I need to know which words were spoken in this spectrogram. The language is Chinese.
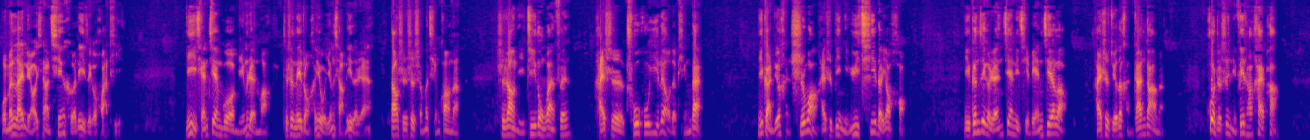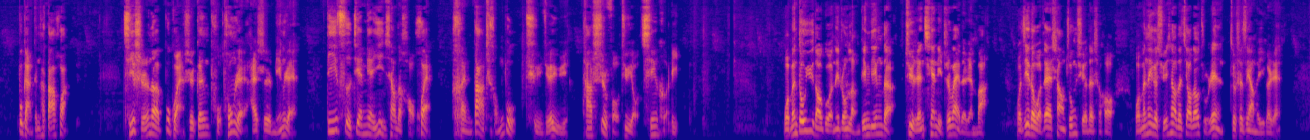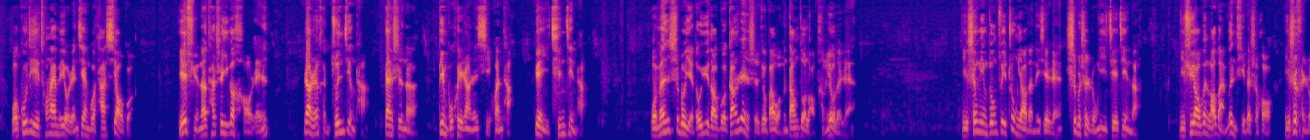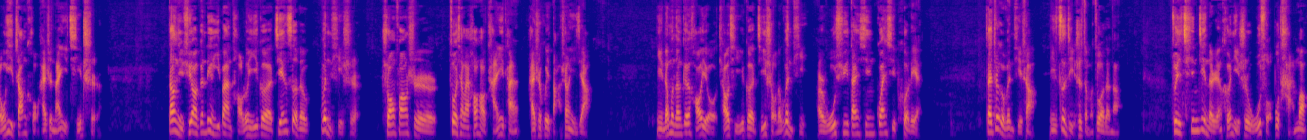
我们来聊一下亲和力这个话题。你以前见过名人吗？就是那种很有影响力的人，当时是什么情况呢？是让你激动万分，还是出乎意料的平淡？你感觉很失望，还是比你预期的要好？你跟这个人建立起连接了，还是觉得很尴尬呢？或者是你非常害怕，不敢跟他搭话？其实呢，不管是跟普通人还是名人。第一次见面印象的好坏，很大程度取决于他是否具有亲和力。我们都遇到过那种冷冰冰的拒人千里之外的人吧？我记得我在上中学的时候，我们那个学校的教导主任就是这样的一个人。我估计从来没有人见过他笑过。也许呢，他是一个好人，让人很尊敬他。但是呢。并不会让人喜欢他，愿意亲近他。我们是不是也都遇到过刚认识就把我们当做老朋友的人？你生命中最重要的那些人，是不是容易接近呢？你需要问老板问题的时候，你是很容易张口，还是难以启齿？当你需要跟另一半讨论一个艰涩的问题时，双方是坐下来好好谈一谈，还是会打上一架？你能不能跟好友挑起一个棘手的问题，而无需担心关系破裂？在这个问题上，你自己是怎么做的呢？最亲近的人和你是无所不谈吗？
